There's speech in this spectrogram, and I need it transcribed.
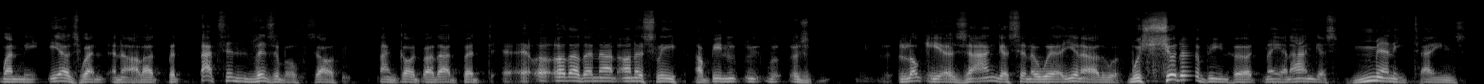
when my ears went and all that, but that's invisible. So thank God for that. But uh, other than that, honestly, I've been as lucky as Angus in a way, you know, we should have been hurt, me and Angus, many times,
